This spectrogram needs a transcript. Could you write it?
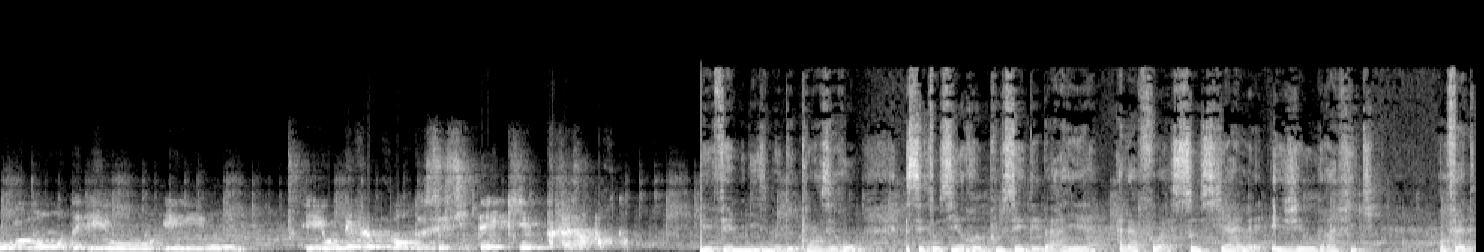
au, monde et au, et, et au développement de ces idées qui est très important. Les féminismes 2.0, c'est aussi repousser des barrières à la fois sociales et géographiques. En fait,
